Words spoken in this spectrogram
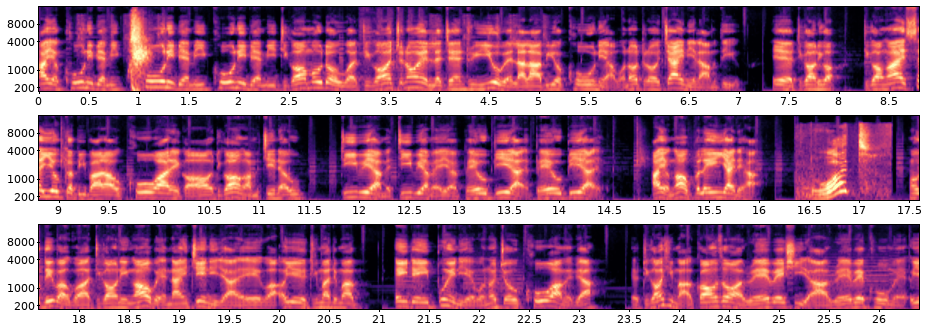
ဟာရခိုးနေပြန်ပြီခိုးနေပြန်ပြီခိုးနေပြန်ပြီဒီကောင်မဟုတ်တော့ဘူးကွာဒီကောင်ကကျွန်တော်ရဲ့ legendary ကိုပဲလာလာပြီးတော့ခိုးနေတာဗောနော်တော်တော်ကြိုက်နေလားမသိဘူးဟဲ့ဒီကောင်ဒီကောင်ဒီကောင်ငါ့ရဲ့ဆက်ရုပ်ကပ်ပြီးပါတော့ခိုးသွားတဲ့ကောင်ဒီကောင်ကငါမကျေနပ်ဘူးတီးပေးရမယ်တီးပေးရမယ်ဟဲ့ဘဲကိုပြေးတာလဲဘဲကိုပြေးတာလဲအားရငါ့ကိုပလိန်ရိုက်တယ်ဟာ What? မဟုတ်သေးပါကွာဒီကောင်ဒီငါ့ကိုပဲအနိုင်ကျင့်နေကြတယ်ကွာအေးဒီမှာဒီမှာအိမ်တိန်ပွင့်နေရပေါ့နော်ကျွန်တော်ခိုးရမယ်ဗျာဒီကောင်ရှိမှာအကောင်းဆုံးက rare ပဲရှိတာ rare ပဲခိုးမယ်အေး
